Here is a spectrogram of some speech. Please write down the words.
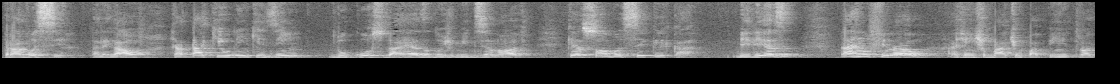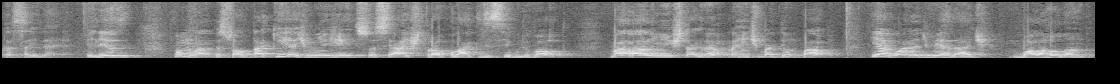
para você, tá legal? Já tá aqui o linkzinho do curso da ESA 2019, que é só você clicar, beleza? Mas no final a gente bate um papinho e troca essa ideia, beleza? Vamos lá, pessoal. Tá aqui as minhas redes sociais, troco o like e sigo de volta. Vá lá no meu Instagram para a gente bater um papo. E agora de verdade, bola rolando.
